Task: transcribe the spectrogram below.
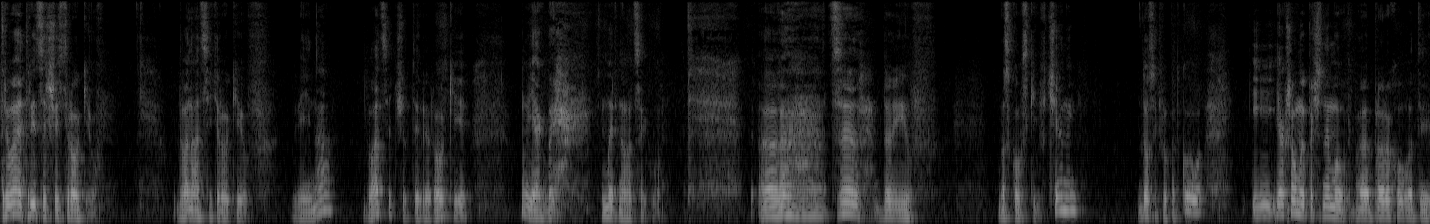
триває 36 років. 12 років війна, 24 роки, ну якби мирного циклу. Е, Це довів московський вчений, досить випадково. І якщо ми почнемо е, прораховувати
